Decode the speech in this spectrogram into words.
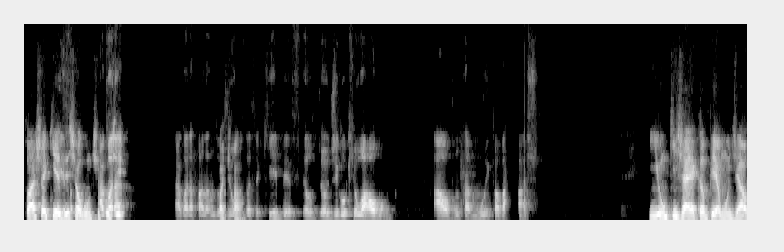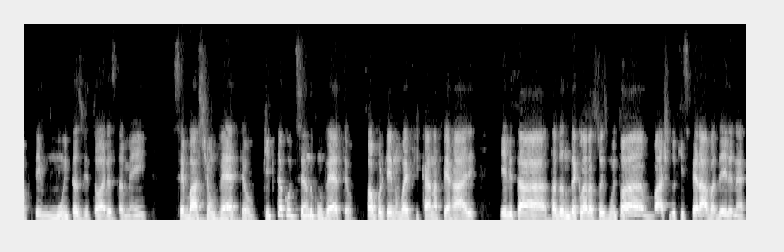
Tu acha que existe Isso. algum tipo agora, de. Agora, falando Pode de falar. outras equipes, eu, eu digo que o álbum. O álbum está muito abaixo e um que já é campeão mundial, que tem muitas vitórias também, Sebastian Vettel. O que está acontecendo com o Vettel? Só porque ele não vai ficar na Ferrari, ele está tá dando declarações muito abaixo do que esperava dele, né?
